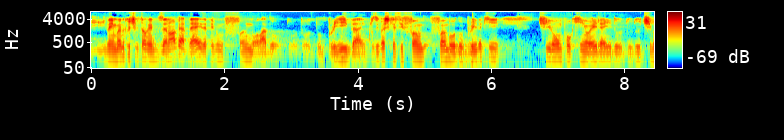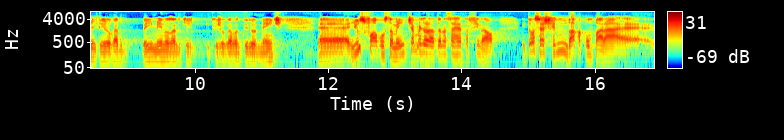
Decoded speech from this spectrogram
e lembrando que o time estava ganhando 19 a 10, teve um fumble lá do, do, do, Brida, inclusive acho que esse fumble do Brida que tirou um pouquinho ele aí do, do, time, ele tem jogado bem menos né, do, que, do que jogava anteriormente. É, e os Falcons também tinha melhorado nessa reta final. Então, assim, acho que não dá para comparar é,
